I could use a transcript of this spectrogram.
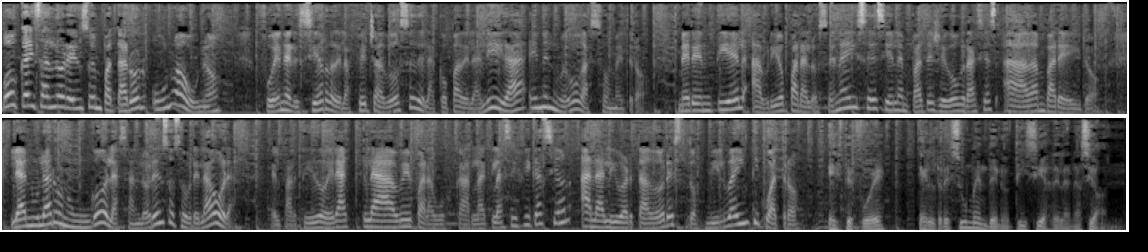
Boca y San Lorenzo empataron uno a uno fue en el cierre de la fecha 12 de la Copa de la Liga en el nuevo gasómetro. Merentiel abrió para los Ceneices y el empate llegó gracias a Adam Vareiro. Le anularon un gol a San Lorenzo sobre la hora. El partido era clave para buscar la clasificación a la Libertadores 2024. Este fue el resumen de Noticias de la Nación.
